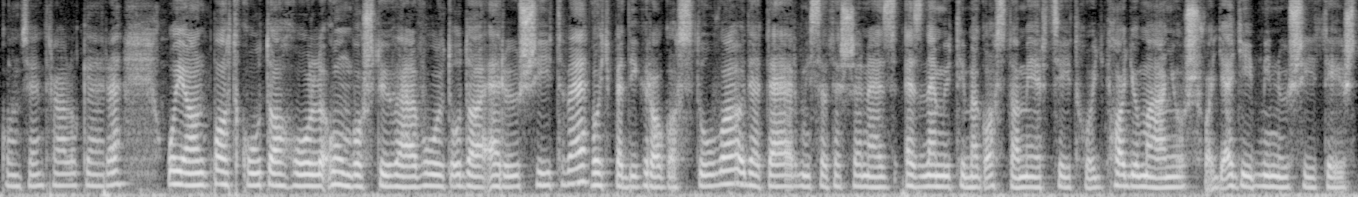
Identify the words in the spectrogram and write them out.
koncentrálok erre, olyan patkót, ahol gombostővel volt oda erősítve, vagy pedig ragasztóval, de természetesen ez, ez nem üti meg azt a mércét, hogy hagyományos vagy egyéb minősítést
